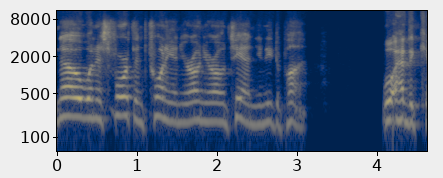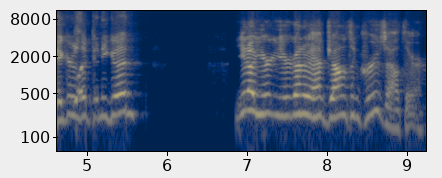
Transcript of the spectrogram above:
no, when it's fourth and 20 and you're on your own 10, you need to punt. Well, have the kickers looked any good? You know, you're you're going to have Jonathan Cruz out there,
